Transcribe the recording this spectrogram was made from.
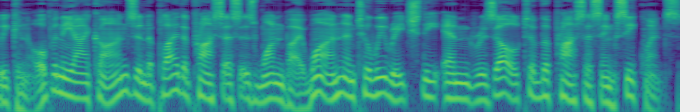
We can open the icons and apply the processes one by one until we reach the end result of the processing sequence.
